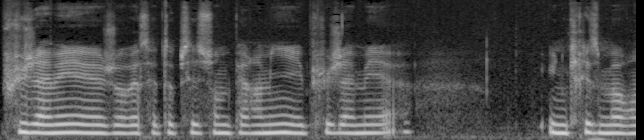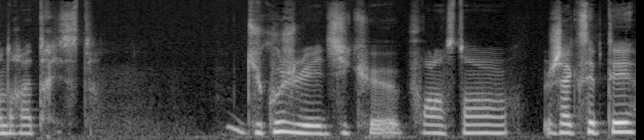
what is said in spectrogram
plus jamais j'aurai cette obsession de permis et plus jamais une crise me rendra triste. Du coup, je lui ai dit que pour l'instant, j'acceptais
